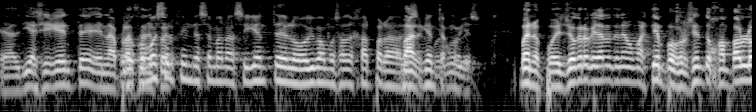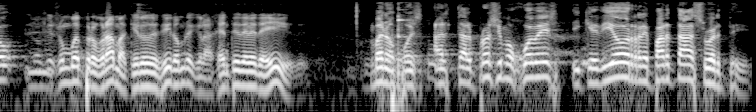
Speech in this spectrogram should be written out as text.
al día siguiente en la plaza. Pero como es el fin de semana siguiente, lo íbamos a dejar para el siguiente pues jueves. Bueno, pues yo creo que ya no tenemos más tiempo. Lo siento, Juan Pablo. es un buen programa, quiero decir, hombre, que la gente debe de ir. Bueno, pues hasta el próximo jueves y que Dios reparta suerte.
